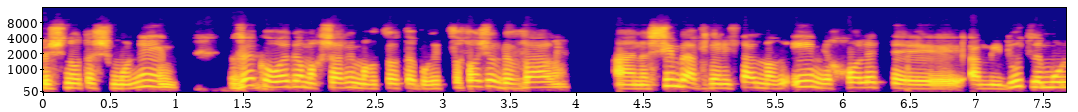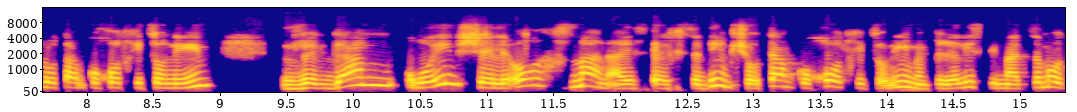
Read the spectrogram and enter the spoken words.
בשנות ה-80, וקורה גם עכשיו עם ארצות הברית. בסופו של דבר, האנשים באפגניסטן מראים יכולת אה, עמידות למול אותם כוחות חיצוניים, וגם רואים שלאורך זמן ההפסדים שאותם כוחות חיצוניים, אימפריאליסטים, מעצמות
